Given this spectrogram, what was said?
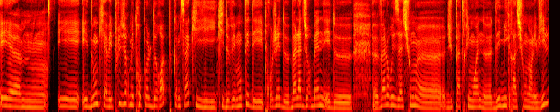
Et, euh, et, et donc, il y avait plusieurs métropoles d'Europe comme ça qui, qui devaient monter des projets de balades urbaines et de euh, valorisation euh, du patrimoine euh, des migrations dans les villes.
